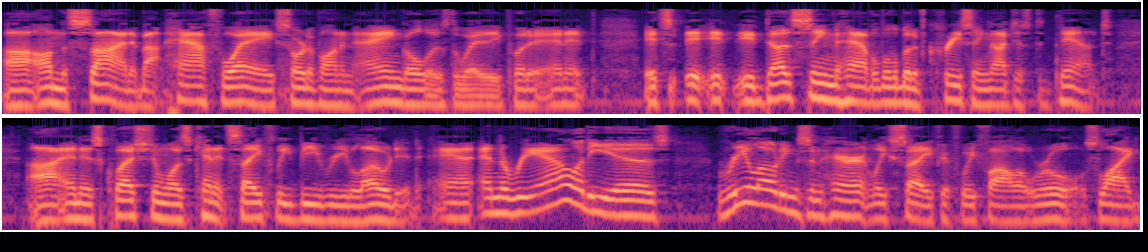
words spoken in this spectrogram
uh, on the side, about halfway, sort of on an angle is the way they put it, and it it's it, it, it does seem to have a little bit of creasing, not just a dent. Uh, and his question was, can it safely be reloaded? And, and the reality is, reloading's inherently safe if we follow rules like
